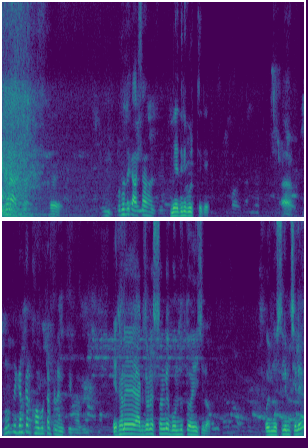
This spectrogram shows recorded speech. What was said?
এখানে আসা হয়। কোথা থেকে আসা হয়েছে? মেদিনীপুর থেকে। মূলত এখানকার খবরটা পেলেন কীভাবে? এখানে একজনের সঙ্গে বন্ধুত্ব হয়েছিল। ওই মুসলিম ছেলে।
